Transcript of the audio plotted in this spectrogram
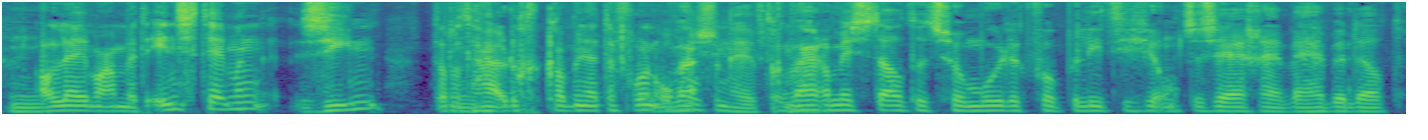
Mm. alleen maar met instemming zien dat het huidige kabinet daarvoor een oplossing heeft gemaakt. Waarom is het altijd zo moeilijk voor politici om te zeggen... we hebben dat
